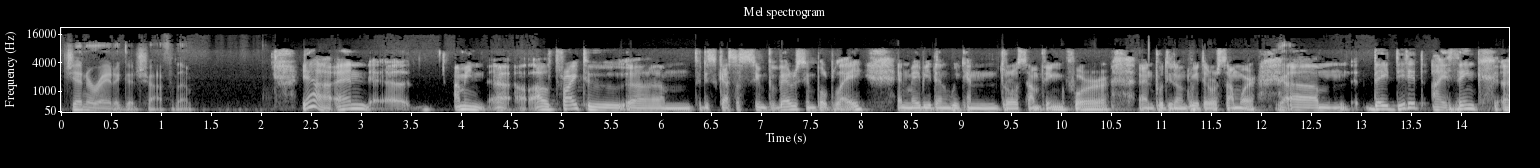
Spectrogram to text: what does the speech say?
generate a good shot for them. Yeah, and uh, I mean, uh, I'll try to um, to discuss a simple, very simple play, and maybe then we can draw something for and put it on Twitter or somewhere. Yeah. Um, they did it, I think. Uh,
